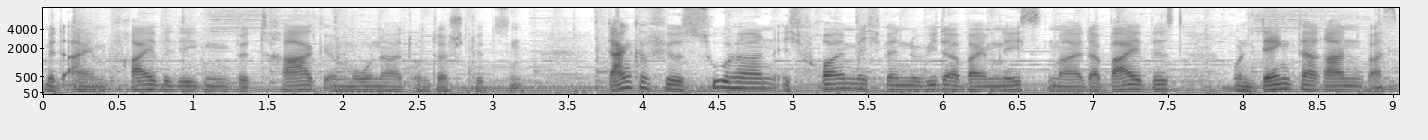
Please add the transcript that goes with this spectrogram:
mit einem freiwilligen Betrag im Monat unterstützen. Danke fürs Zuhören. Ich freue mich, wenn du wieder beim nächsten Mal dabei bist und denk daran, was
